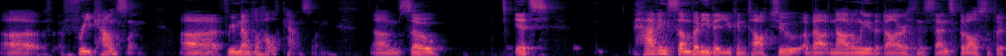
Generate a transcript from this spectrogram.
uh free counseling uh, free mental health counseling um, so it's having somebody that you can talk to about not only the dollars and cents, but also the,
